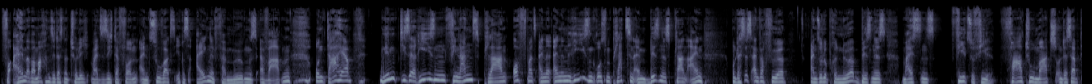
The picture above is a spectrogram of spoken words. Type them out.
vor allem aber machen sie das natürlich, weil sie sich davon einen Zuwachs ihres eigenen Vermögens erwarten. Und daher nimmt dieser riesen Finanzplan oftmals eine, einen riesengroßen Platz in einem Businessplan ein. Und das ist einfach für ein Solopreneur-Business meistens viel zu viel, far too much. Und deshalb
